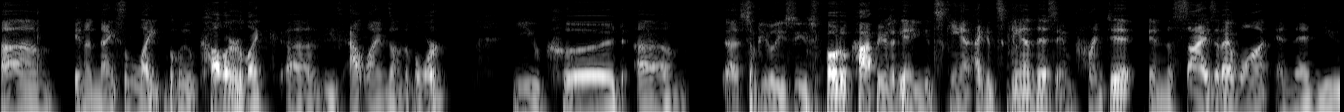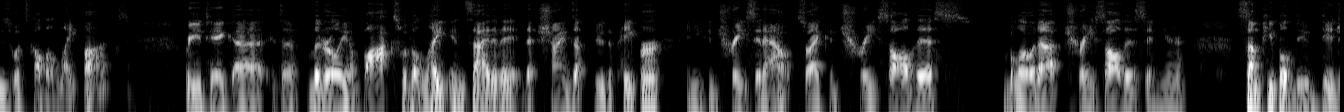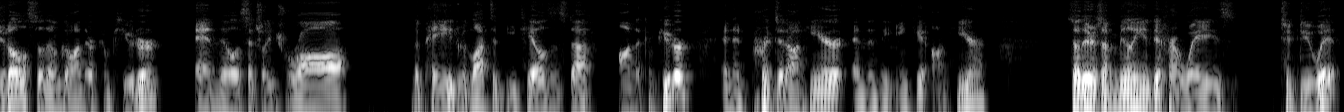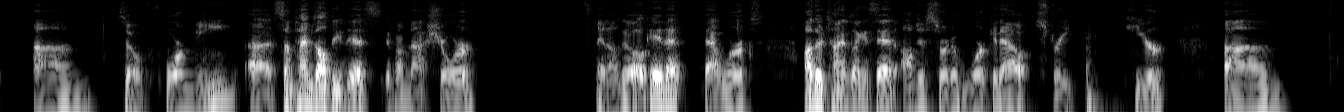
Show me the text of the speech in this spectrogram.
um, in a nice light blue color like uh, these outlines on the board. You could um, uh, some people used to use photocopiers. Again, you could scan, I could scan this and print it in the size that I want and then use what's called a light box where you take a, it's a literally a box with a light inside of it that shines up through the paper and you can trace it out. So I could trace all this, blow it up, trace all this in here. Some people do digital, so they'll go on their computer and they'll essentially draw the page with lots of details and stuff on the computer and then print it on here and then the ink it on here. So there's a million different ways to do it. Um, so for me, uh, sometimes I'll do this if I'm not sure, and I'll go, okay, that that works. Other times, like I said, I'll just sort of work it out straight here. Um,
